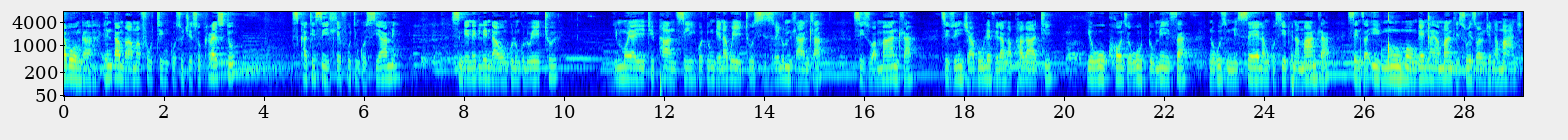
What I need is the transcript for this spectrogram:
Siyabonga entambama futhi Nkosi uJesu Kristu. Sikhathi sihle futhi Nkosi yami. Singene kule ndawo uNkulunkulu wethu. Imoya yethu iphansi kodwa ungena kwethu sizwela umdlandla, sizwa amandla, sizwa injabulo evela ngaphakathi yokukhonza ukudumisa nokuzimisela Nkosi yethu namandla senza inqumo ngenxa yamandla esiwezwayo njengamanje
